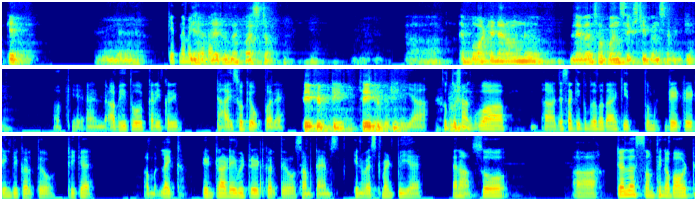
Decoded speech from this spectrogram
okay and uh, कितने में yeah, that was my first stock uh, i bought it around uh, levels of 160 170 okay and अभी तो करीब करीब 250 के ऊपर है। 350 350 या। तो तुषांक जैसा कि तुमने बताया कि तुम डे ट्रेडिंग भी करते हो ठीक है? लाइक इंट्रा डे भी ट्रेड करते हो समटाइम्स इन्वेस्टमेंट भी है है ना? So tell us something about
